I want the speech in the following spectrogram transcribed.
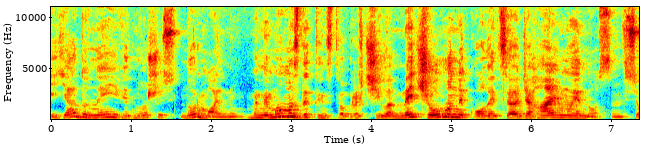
Я до неї відношусь нормально. Мене мама з дитинства привчила, нічого не колиться, одягаємо і носимо. Все.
